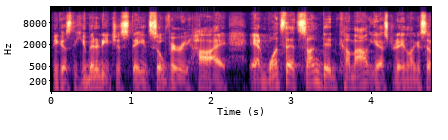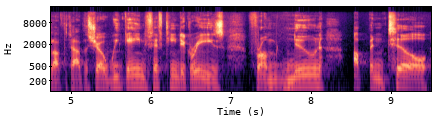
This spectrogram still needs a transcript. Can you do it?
because the humidity just stayed so very high. And once that sun did come out yesterday, like I said off the top of the show, we gained 15 degrees from noon up until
